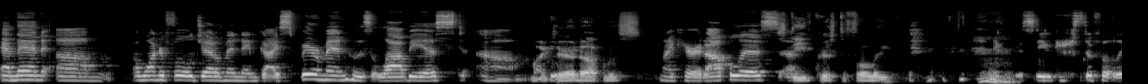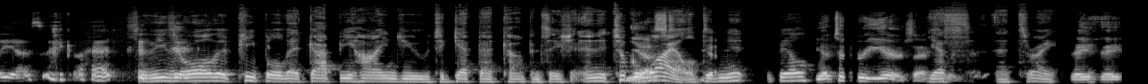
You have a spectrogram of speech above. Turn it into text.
And then um, a wonderful gentleman named Guy Spearman, who's a lobbyist. Um, Mike Haridopolos. Mike Haridopolos. Steve Crisafulli. and Steve Crisafulli, yes. Go ahead. So these are all the people that got behind you to get that compensation. And it took yes. a while, didn't it, Bill? Yeah, it took three years, actually. Yes, that's right. They they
